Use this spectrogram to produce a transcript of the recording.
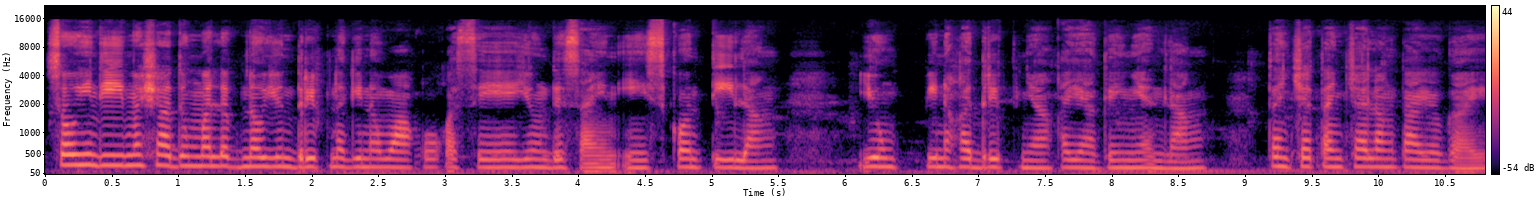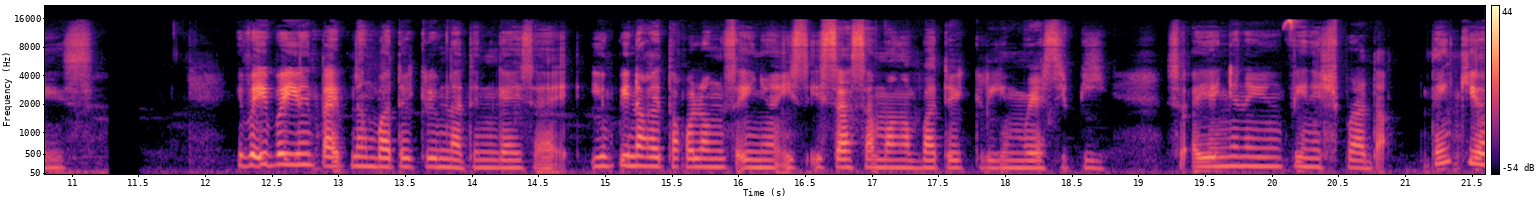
So, hindi masyadong malabnaw yung drip na ginawa ko kasi yung design is konti lang yung pinaka-drip niya. Kaya ganyan lang. Tansya-tansya lang tayo guys. Iba-iba yung type ng buttercream natin guys. Eh. Yung pinakita ko lang sa inyo is isa sa mga buttercream recipe. So, ayan yun na yung finished product. Thank you!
